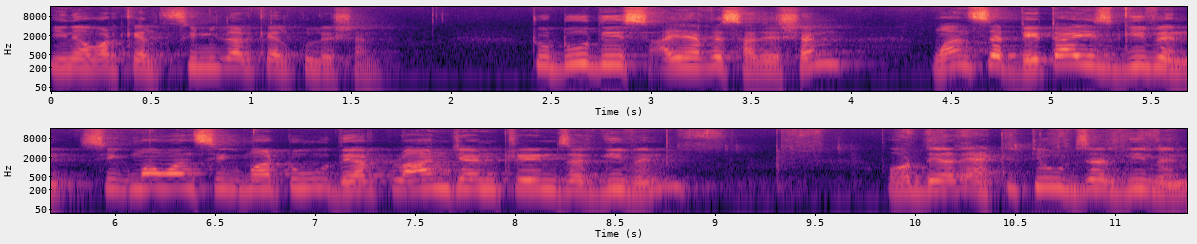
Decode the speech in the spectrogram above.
in our cal similar calculation. To do this I have a suggestion once the data is given sigma 1 sigma 2 their plunge and trends are given or their attitudes are given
